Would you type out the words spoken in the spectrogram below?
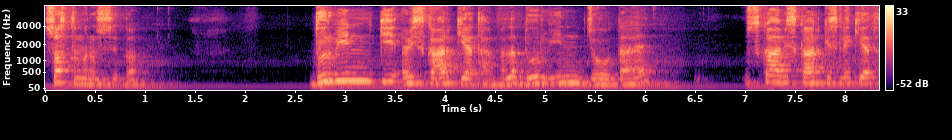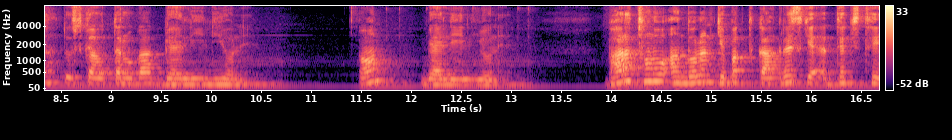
स्वस्थ मनुष्य का। दूरबीन की आविष्कार किया था। मतलब दूरबीन जो होता है, उसका आविष्कार किसने किया था? तो उसका उत्तर होगा गैलीलियो ने। कौन? गैलीलियो ने। भारत छोड़ो आंदोलन के वक्त कांग्रेस के अध्यक्ष थे।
